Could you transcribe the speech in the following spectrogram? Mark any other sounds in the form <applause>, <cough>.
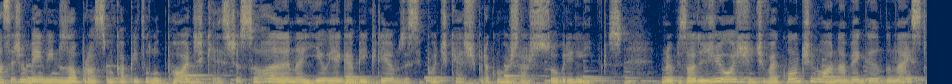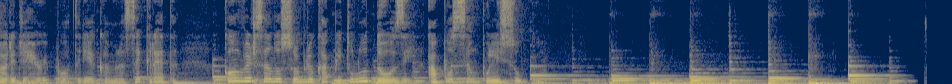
Olá, sejam bem-vindos ao próximo capítulo podcast. Eu sou a Ana e eu e a Gabi criamos esse podcast para conversar sobre livros. No episódio de hoje, a gente vai continuar navegando na história de Harry Potter e a Câmara Secreta, conversando sobre o capítulo 12, A Poção Polissuco.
